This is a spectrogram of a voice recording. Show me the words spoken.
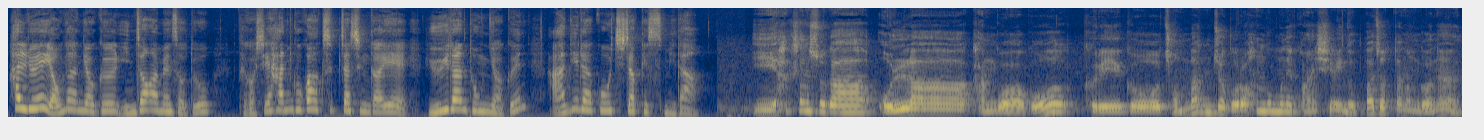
한류의 영향력을 인정하면서도 그것이 한국어 학습자 증가의 유일한 동력은 아니라고 지적했습니다. 이 학생 수가 올라간 거하고 그리고 전반적으로 한국문에 관심이 높아졌다는 거는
